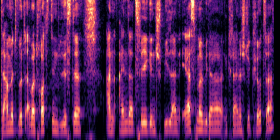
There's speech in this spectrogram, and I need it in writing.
Damit wird aber trotzdem die Liste an einsatzfähigen Spielern erstmal wieder ein kleines Stück kürzer.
